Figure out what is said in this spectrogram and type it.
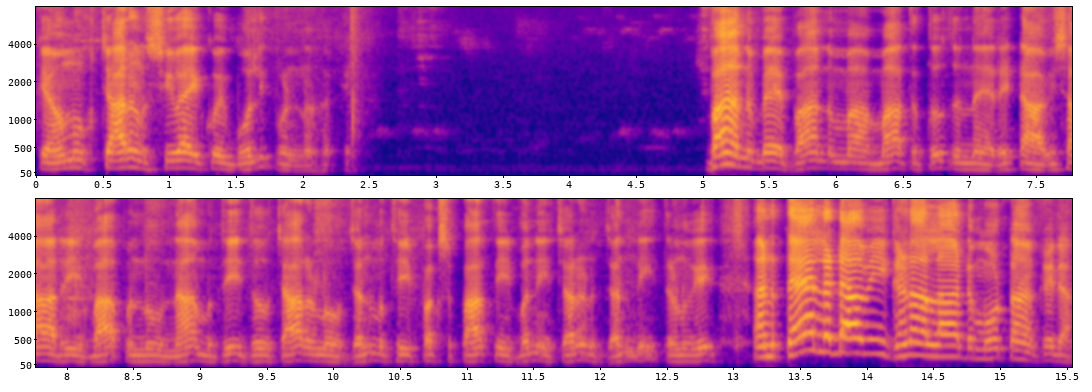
કે અમુક ચારણ સિવાય કોઈ બોલી પણ ન શકે. ભાન બે ભાનમાં માત તુજને રીટા વિસારી, બાપનું નામ દીધું, ચારણો જન્મથી પક્ષપાતી બની, ચરણ જનની તણુ એક અને તે લડાવી ઘણા લાડ મોટા કર્યા.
